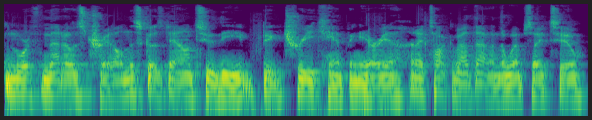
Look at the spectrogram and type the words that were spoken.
North Meadows Trail. And this goes down to the Big Tree camping area. And I talk about that on the website too.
